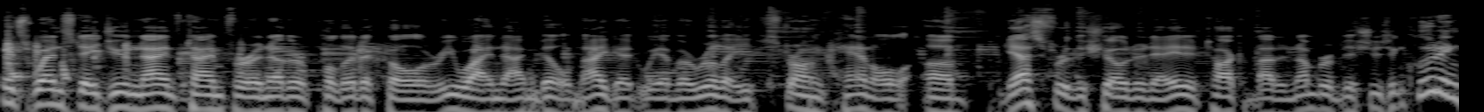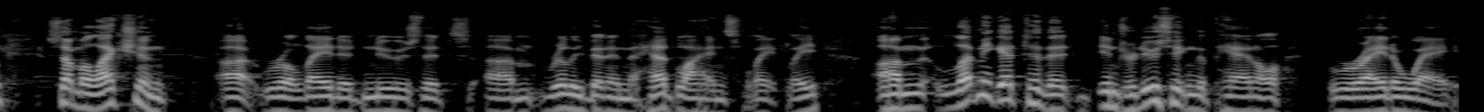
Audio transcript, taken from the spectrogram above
It's Wednesday, June 9th, time for another political rewind. I'm Bill Nigut. We have a really strong panel of guests for the show today to talk about a number of issues, including some election uh, related news that's um, really been in the headlines lately. Um, let me get to the introducing the panel right away.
